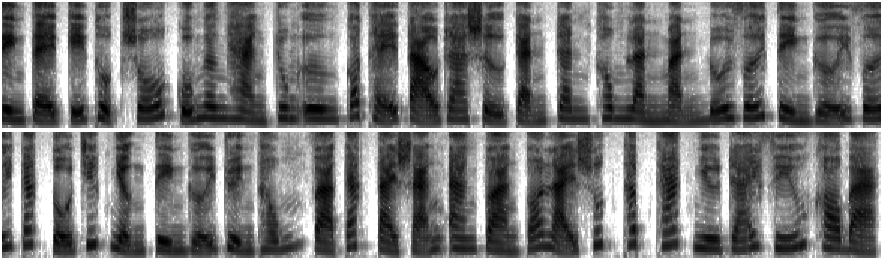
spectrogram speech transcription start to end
tiền tệ kỹ thuật số của ngân hàng trung ương có thể tạo ra sự cạnh tranh không lành mạnh đối với tiền gửi với các tổ chức nhận tiền gửi truyền thống và các tài sản an toàn có lãi suất thấp khác như trái phiếu kho bạc.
